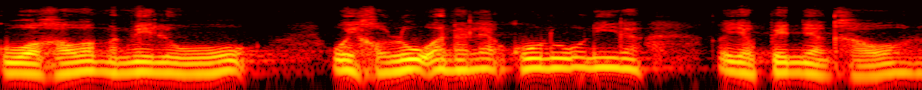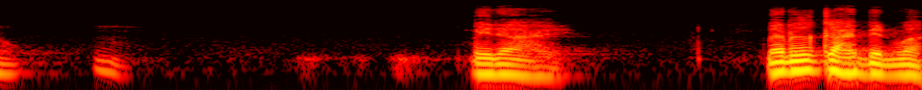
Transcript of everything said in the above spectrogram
กลัวเขาว่ามันไม่รู้โอ้ยเขารู้อันนั้นแล้วกูรู้นี่แล้วก็อยากเป็นอย่างเขาไม่ได้แล้วก็กลายเป็นว่า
